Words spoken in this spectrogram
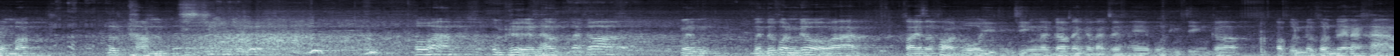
ผมแบบ หลุดขำเพราะว่าผมเขินครับ แล้วก็เหมือนเหมือนทุกคนก็บอกว่าคอยสปอร์ตโบอยู่จริง ๆ แล้วก็เป็นกำลังใจให้โบจริง ๆ ก็ขอบคุณทุกคนด้วยนะครับ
